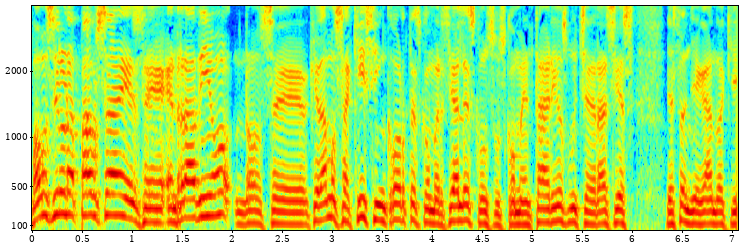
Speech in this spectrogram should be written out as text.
Vamos a ir a una pausa es, eh, en radio. Nos eh, quedamos aquí sin cortes comerciales con sus comentarios. Muchas gracias. Ya están llegando aquí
